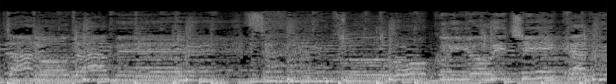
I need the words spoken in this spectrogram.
なたのため遠くより近く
